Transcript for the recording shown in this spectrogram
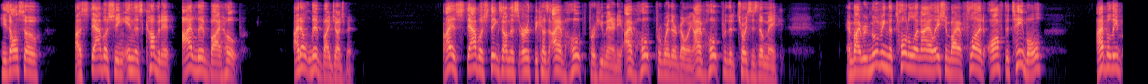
he's also establishing in this covenant I live by hope. I don't live by judgment. I establish things on this earth because I have hope for humanity. I have hope for where they're going. I have hope for the choices they'll make. And by removing the total annihilation by a flood off the table, I believe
